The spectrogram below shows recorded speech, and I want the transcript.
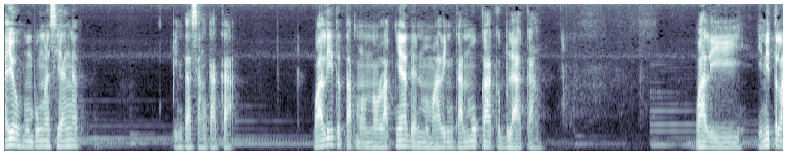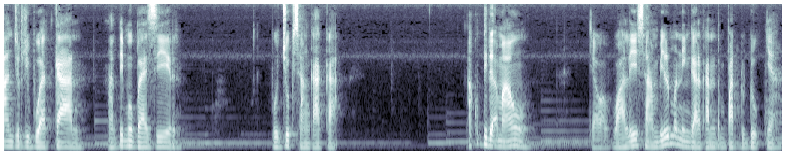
Ayo, mumpung masih hangat, pinta sang kakak. Wali tetap menolaknya dan memalingkan muka ke belakang. Wali, ini telanjur dibuatkan, nanti mubazir. Bujuk sang kakak. Aku tidak mau, jawab Wali sambil meninggalkan tempat duduknya.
